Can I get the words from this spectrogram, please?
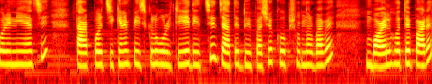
করে নিয়েছি। তারপর চিকেনের পিসগুলো উল্টিয়ে দিচ্ছি যাতে দুই পাশে খুব সুন্দরভাবে বয়েল হতে পারে।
